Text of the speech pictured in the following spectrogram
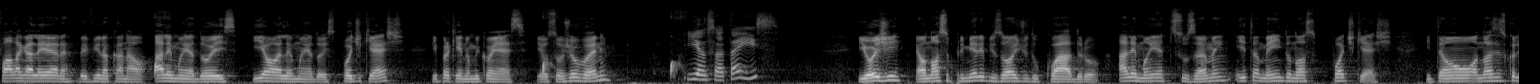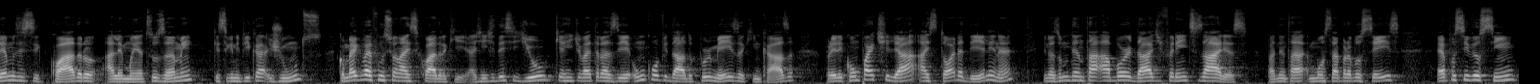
Fala galera, bem-vindo ao canal Alemanha 2 e ao Alemanha 2 Podcast. E para quem não me conhece, eu sou o Giovanni. E eu sou a Thaís. E hoje é o nosso primeiro episódio do quadro Alemanha Zusammen e também do nosso podcast. Então, nós escolhemos esse quadro Alemanha Zusammen, que significa juntos. Como é que vai funcionar esse quadro aqui? A gente decidiu que a gente vai trazer um convidado por mês aqui em casa para ele compartilhar a história dele, né? E nós vamos tentar abordar diferentes áreas para tentar mostrar para vocês é possível sim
